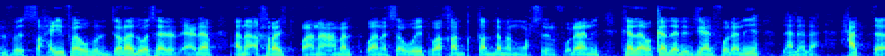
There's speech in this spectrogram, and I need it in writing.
في الصحيفة وفي الجرائد وسائل الإعلام أنا أخرجت وأنا عملت وأنا سويت وقد قدم المحسن الفلاني كذا وكذا للجهة الفلانية. لا لا لا. حتى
